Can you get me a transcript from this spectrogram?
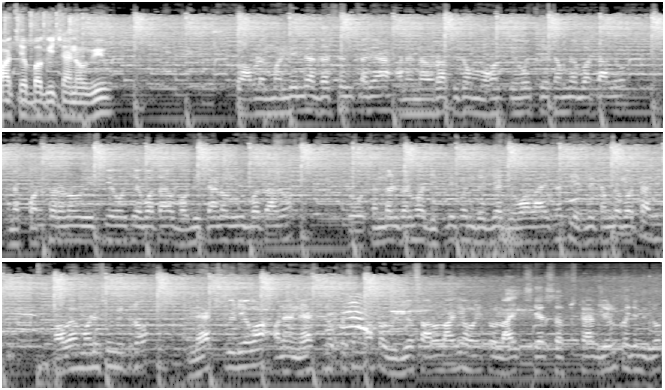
આ છે બગીચાનો વ્યૂ તો આપણે મંદિરના દર્શન કર્યા અને નવરાત્રિનો માહોલ કેવો છે તમને બતાવ્યો. અને પથ્થરનો વ્યૂ કેવો છે બતાવ્યો. બગીચાનો વ્યૂ બતાવ્યો. તો ચંદનગઢમાં જેટલી પણ જગ્યા જોવાલાયક હતી એટલી તમને બતાવી હવે મળીશું મિત્રો નેક્સ્ટ વિડીયોમાં અને નેક્સ્ટ લોકેશનમાં તો વીડિયો સારો લાગ્યો હોય તો લાઇક શેર સબસ્ક્રાઈબ જરૂર કરજો મિત્રો.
